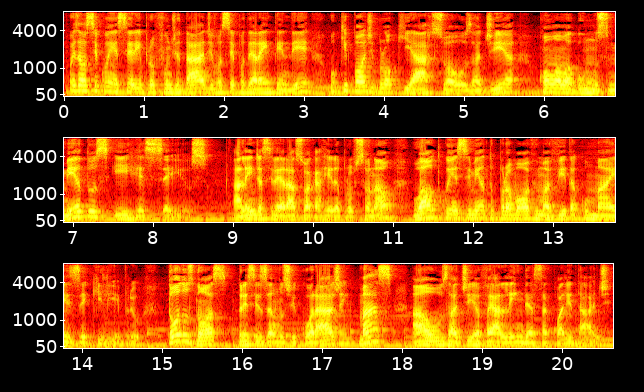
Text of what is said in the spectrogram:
pois ao se conhecer em profundidade você poderá entender o que pode bloquear sua ousadia com alguns medos e receios. Além de acelerar sua carreira profissional, o autoconhecimento promove uma vida com mais equilíbrio. Todos nós precisamos de coragem, mas a ousadia vai além dessa qualidade.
